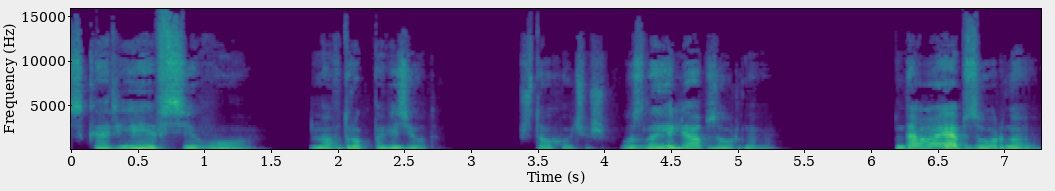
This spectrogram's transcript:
Скорее всего. Но вдруг повезет. Что хочешь, узлы или обзорную? Давай обзорную.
